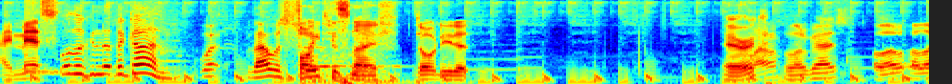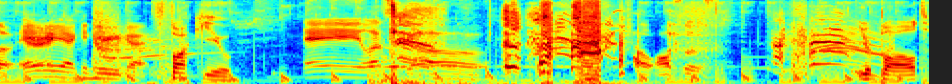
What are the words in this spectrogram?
I missed. Well, look at the gun. What? That was way Fuck too this quick. knife. Don't need it. Eric? Hello? hello guys. Hello, hello. Hey, I can hear you guys. Fuck you. Hey, let's go. Oh, also, You're bald.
